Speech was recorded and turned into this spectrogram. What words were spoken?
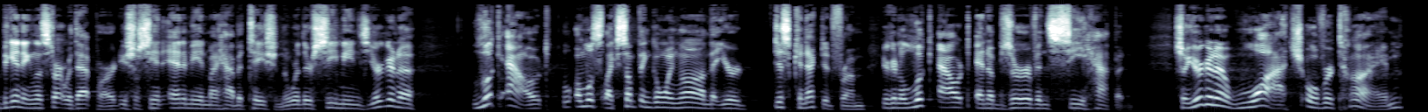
beginning, let's start with that part. You shall see an enemy in my habitation. The word there see means you're going to look out, almost like something going on that you're disconnected from. You're going to look out and observe and see happen. So you're going to watch over time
